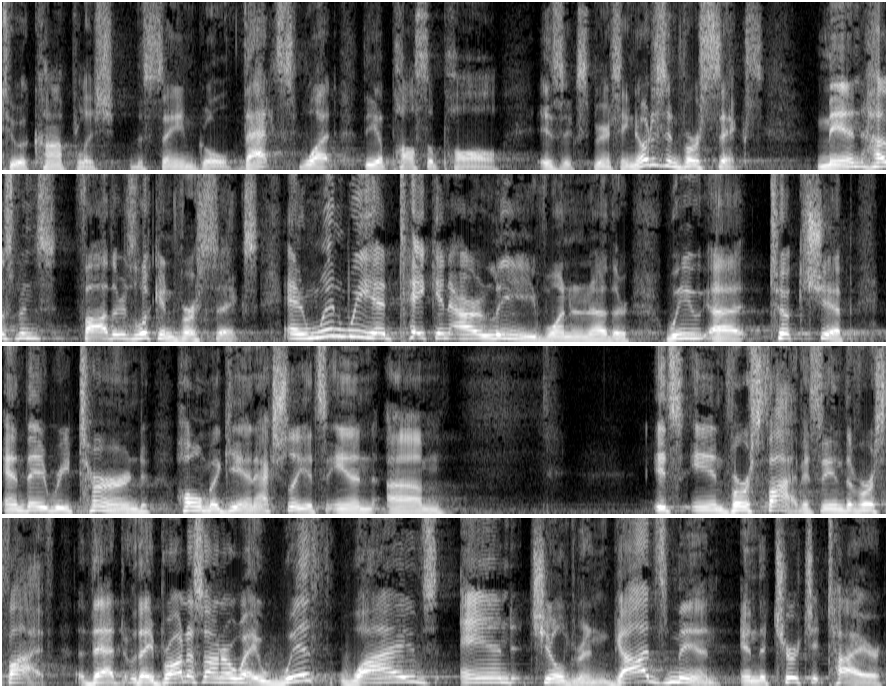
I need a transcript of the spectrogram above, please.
to accomplish the same goal. That's what the Apostle Paul is experiencing. Notice in verse 6 Men, husbands, fathers, look in verse 6. And when we had taken our leave one another, we uh, took ship and they returned home again. Actually, it's in. Um, it's in verse 5. It's in the verse 5 that they brought us on our way with wives and children. God's men in the church at Tyre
